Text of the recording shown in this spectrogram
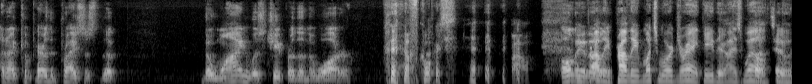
and I compared the prices. The the wine was cheaper than the water. of course. Wow, Only in probably the, probably much more drank either as well too.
